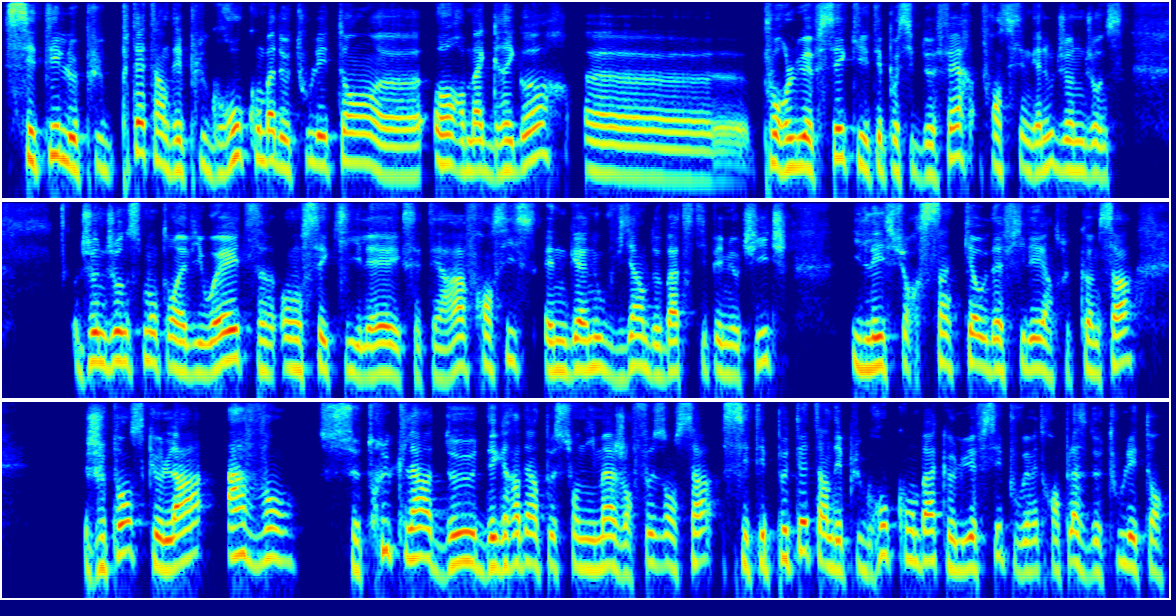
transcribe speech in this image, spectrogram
c'était le plus peut-être un des plus gros combats de tous les temps euh, hors McGregor euh, pour l'UFC qu'il était possible de faire Francis Ngannou John Jones. John Jones monte en heavyweight, on sait qui il est, etc. Francis Ngannou vient de battre Stipe Miocic. Il est sur 5 KO d'affilée, un truc comme ça. Je pense que là, avant ce truc-là de dégrader un peu son image en faisant ça, c'était peut-être un des plus gros combats que l'UFC pouvait mettre en place de tous les temps.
